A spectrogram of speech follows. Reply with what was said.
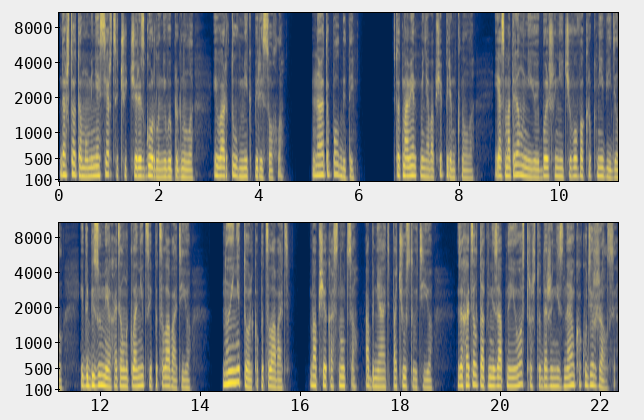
Да что там, у меня сердце чуть через горло не выпрыгнуло, и во рту вмиг пересохло. Но это полбеды. В тот момент меня вообще перемкнуло. Я смотрел на неё и больше ничего вокруг не видел — и до безумия хотел наклониться и поцеловать ее. Но и не только поцеловать. Вообще коснуться, обнять, почувствовать ее. Захотел так внезапно и остро, что даже не знаю, как удержался.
